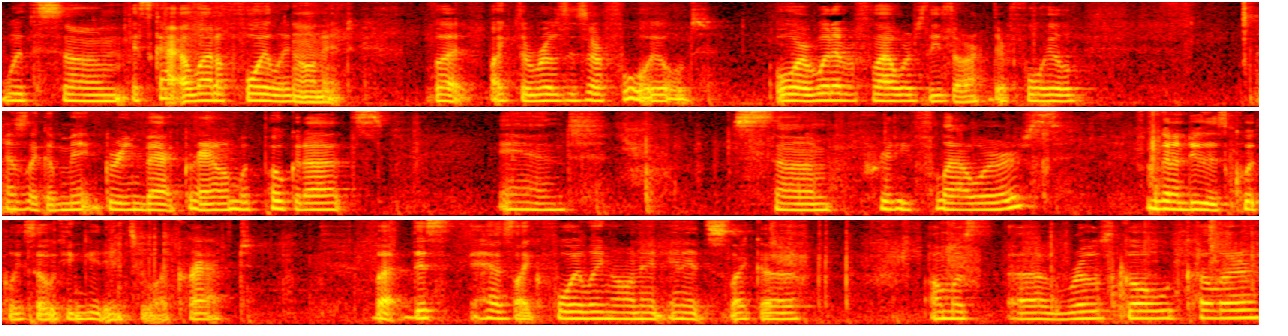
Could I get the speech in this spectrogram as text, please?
with some, it's got a lot of foiling on it, but like the roses are foiled or whatever flowers these are, they're foiled. It has like a mint green background with polka dots and some pretty flowers. I'm gonna do this quickly so we can get into our craft. But this has like foiling on it and it's like a almost a rose gold color.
